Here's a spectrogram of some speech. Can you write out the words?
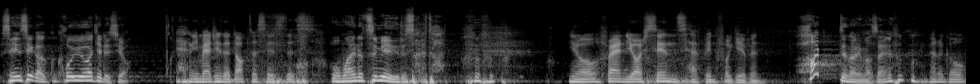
先生がこういうわけですよ And imagine the doctor says this お前の罪は許された You know, friend, your sins have been forgiven. はってなりません gonna go,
